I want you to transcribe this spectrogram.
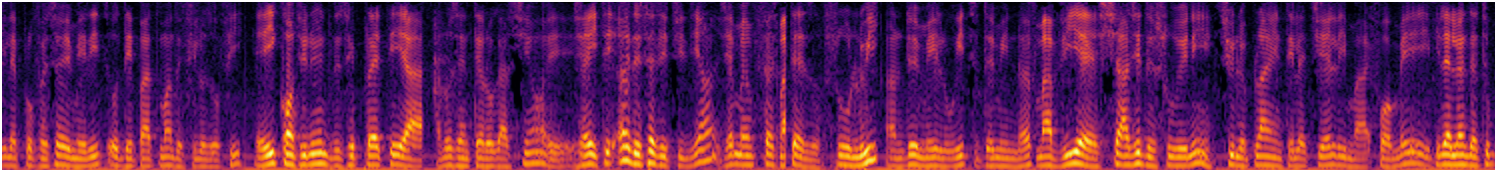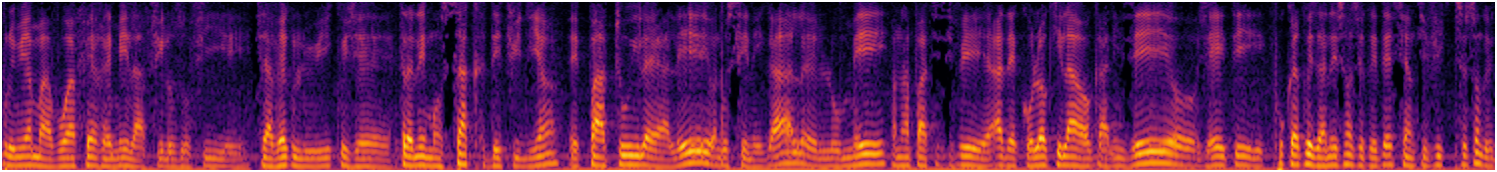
Il est professeur émérite au département de philosophie et il continue de se prêter à, à nos interrogations. Et j'ai été un de ses étudiants. J'ai même fait ma thèse sous lui en 2008-2009. Ma vie est chargée de souvenirs sur le plan intellectuel il m'a formé. Il est l'un des tout premiers à m'avoir fait aimer la philosophie. Et c'est avec lui que j'ai traîné mon sac d'étudiants. Et partout il est allé, au Sénégal, Lomé. On a participé à des colloques qu'il a organisés. Oh, j'ai été pour quelques années son secrétaire scientifique. Ce sont de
